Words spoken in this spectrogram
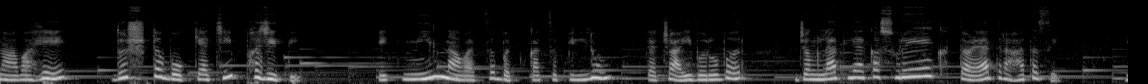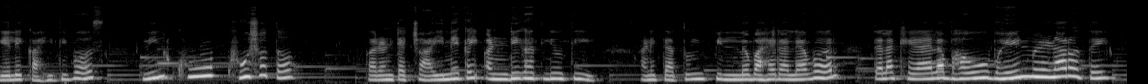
नाव आहे दुष्ट बोक्याची फजिती. एक नील नावाचं बदकाचं पिल्लू त्याच्या आईबरोबर जंगलातल्या एका सुरेख तळ्यात राहत असे. गेले काही दिवस नील खूप खुश होतं कारण त्याच्या आईने काही अंडी घातली होती आणि त्यातून पिल्लं बाहेर आल्यावर त्याला खेळायला भाऊ बहीण मिळणार होते.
